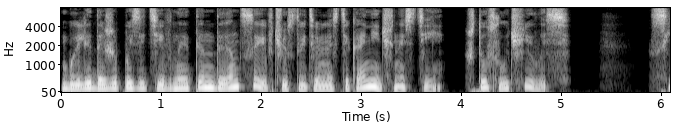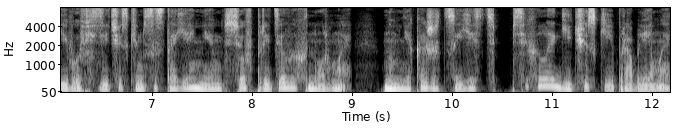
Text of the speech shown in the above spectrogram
Были даже позитивные тенденции в чувствительности конечностей. Что случилось? С его физическим состоянием все в пределах нормы. Но мне кажется, есть психологические проблемы.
